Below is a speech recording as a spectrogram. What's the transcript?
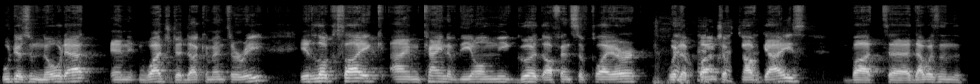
who doesn't know that and watch the documentary, it looks like I'm kind of the only good offensive player with a bunch of tough guys, but uh, that wasn't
